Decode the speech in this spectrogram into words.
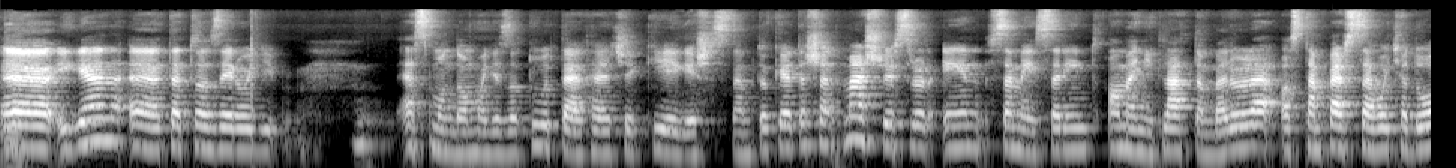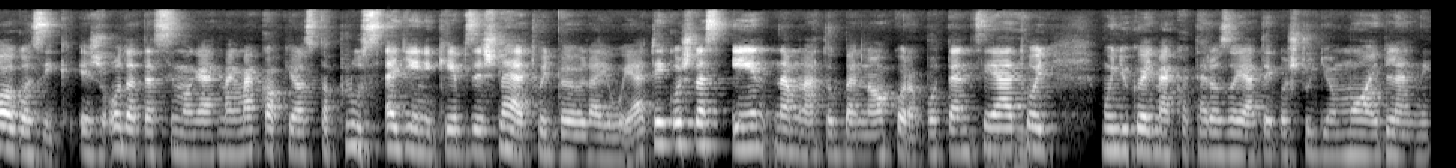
E, igen, e, tehát azért, hogy ezt mondom, hogy ez a túlteltheltség kiégés ez nem tökéletesen. Másrésztről én személy szerint amennyit láttam belőle, aztán persze, hogyha dolgozik, és oda teszi magát, meg megkapja azt a plusz egyéni képzést, lehet, hogy belőle jó játékos lesz. Én nem látok benne akkora potenciált, mhm. hogy mondjuk egy meghatározó játékos tudjon majd lenni.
